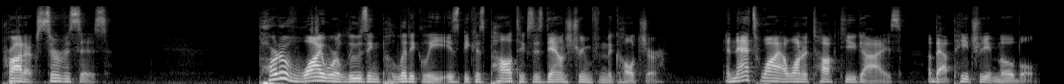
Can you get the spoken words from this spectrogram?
products, services. Part of why we're losing politically is because politics is downstream from the culture. And that's why I want to talk to you guys about Patriot Mobile.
